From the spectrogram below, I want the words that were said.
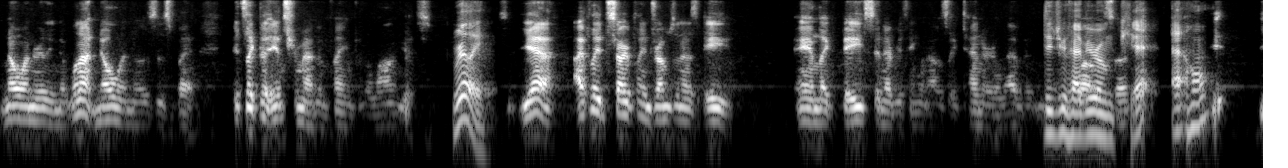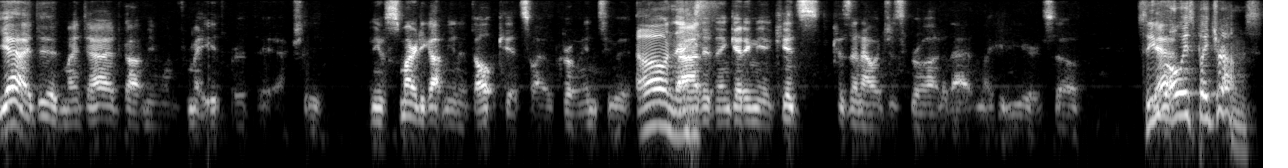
no one really know. Well, not no one knows this, but it's like the instrument I've been playing for the longest. really? Yeah, I played started playing drums when I was eight, and like bass and everything when I was like ten or eleven. Did you have Well, your own so- kit at home? Yeah, I did. My dad got me one for my eighth birthday, actually. And he was smart. He got me an adult kit so I would grow into it Oh, nice. rather than getting me a kid's, because then I would just grow out of that in like a year. So so you yeah. always play drums?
